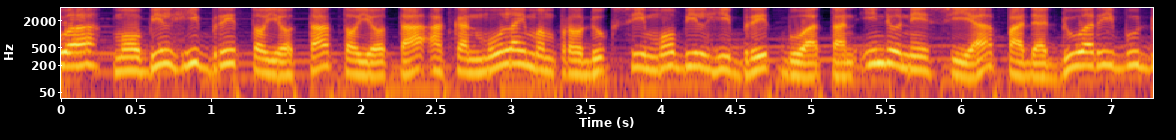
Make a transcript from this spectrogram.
2. Mobil hibrid Toyota Toyota akan mulai memproduksi mobil hibrid buatan Indonesia pada 2022.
